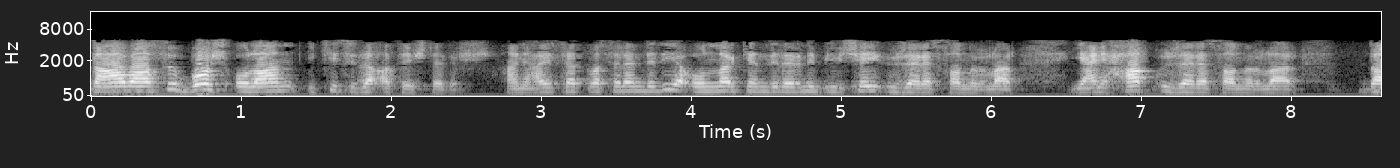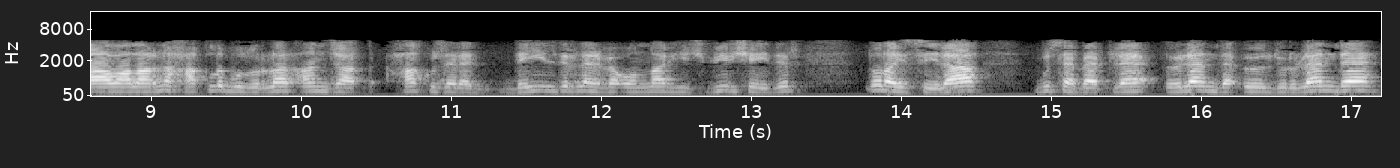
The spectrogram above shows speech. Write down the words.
davası boş olan ikisi de ateştedir. Hani Aleyhisselatü Vesselam dedi ya onlar kendilerini bir şey üzere sanırlar. Yani hak üzere sanırlar. Davalarını haklı bulurlar ancak hak üzere değildirler ve onlar hiçbir şeydir. Dolayısıyla bu sebeple ölen de öldürülen de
